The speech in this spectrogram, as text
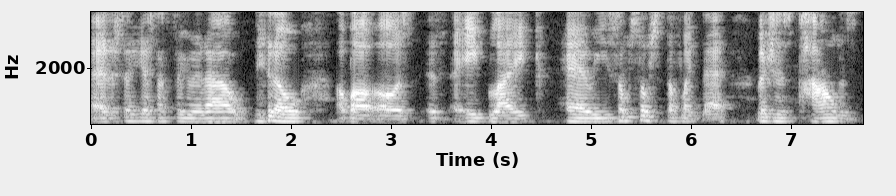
And the second to figure it out, you know, about oh, it's, it's ape-like, hairy, some some stuff like that. Mention his pound, his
